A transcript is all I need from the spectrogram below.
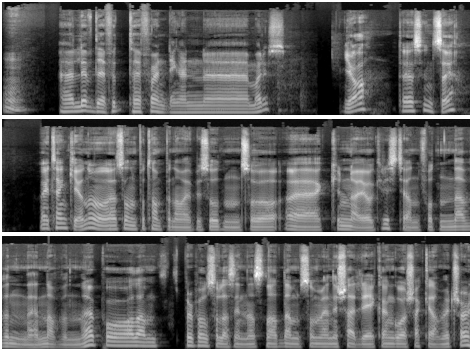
Mm. Levde til forventningene, Marius? Ja, det syns jeg. Og jeg tenker jo nå, sånn på tampen av episoden, så eh, kunne jo Kristian fått nevne navnet på de proposalene sine, sånn at de som er nysgjerrige, kan gå og sjekke dem ut sjøl.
